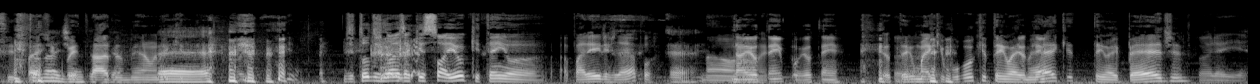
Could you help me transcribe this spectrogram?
Se faz não de adianta, coitado cara. mesmo, né? É, De todos nós aqui, só eu que tenho aparelhos da Apple. é, Não, Não, eu tenho, pô, eu tenho. Eu tenho MacBook, tenho iMac, tenho iPad. Olha aí.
